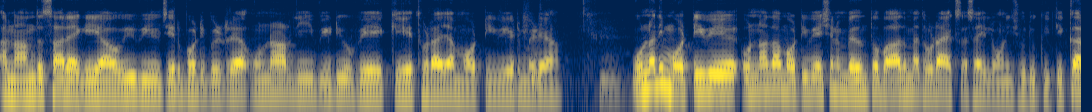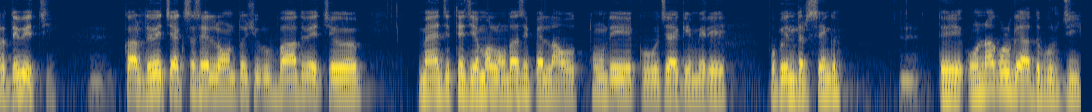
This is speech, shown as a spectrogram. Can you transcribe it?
ਆਨੰਦ ਸਰ ਹੈਗੇ ਆ ਉਹ ਵੀ ਵੀਲਚੇਅਰ ਬੋਡੀ ਬਿਲਡਰ ਆ ਉਹਨਾਂ ਦੀ ਵੀਡੀਓ ਵੇਖ ਕੇ ਥੋੜਾ ਜਿਹਾ ਮੋਟੀਵੇਟ ਮਿਲਿਆ। ਉਹਨਾਂ ਦੀ ਮੋਟੀਵੇ ਉਹਨਾਂ ਦਾ ਮੋਟੀਵੇਸ਼ਨ ਮਿਲਣ ਤੋਂ ਬਾਅਦ ਮੈਂ ਥੋੜਾ ਐਕਸਰਸਾਈਜ਼ ਲਾਉਣੀ ਸ਼ੁਰੂ ਕੀਤੀ ਘਰ ਦੇ ਵਿੱਚ ਹੀ। ਘਰ ਦੇ ਵਿੱਚ ਐਕਸਰਸਾਈਜ਼ ਲਾਉਣ ਤੋਂ ਸ਼ੁਰੂ, ਬਾਅਦ ਵਿੱਚ ਮੈਂ ਜਿੱਥੇ ਜਿਮ ਲਾਉਂਦਾ ਸੀ ਪਹਿਲਾਂ ਉੱਥੋਂ ਦੇ ਕੋਚ ਹੈਗੇ ਮੇਰੇ ਭੁਪਿੰਦਰ ਸਿੰਘ ਤੇ ਉਹਨਾਂ ਕੋਲ ਗਿਆ ਦਬੁਰਜੀ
